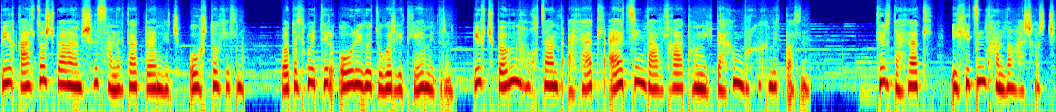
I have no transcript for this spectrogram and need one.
Би галзуурч байгаа юм шиг санагдаад байна гэж өөртөө хэлнэ. Удалгүй тэр өөрийгөө зүгээр гэдгээ мэдэрнэ. Гэвч богино хугацаанд ахаад л айдсын давлгаа түүнийг дахин бүрхэх мэт болно. Тэр дахиад л их эзэнд хандан хашгирч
